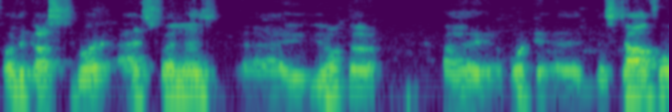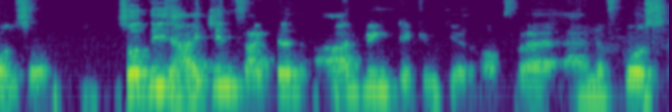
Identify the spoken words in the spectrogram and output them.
for the customer as well as uh, you know the what the staff also. So these hygiene factors are being taken care of, and of course,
